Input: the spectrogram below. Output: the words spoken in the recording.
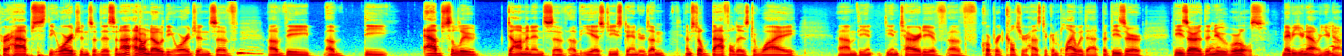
perhaps the origins of this. And I, I don't know the origins of of the of the absolute dominance of, of ESG standards. I'm I'm still baffled as to why um, the the entirety of, of corporate culture has to comply with that. But these are these are the new rules. Maybe you know, you know.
